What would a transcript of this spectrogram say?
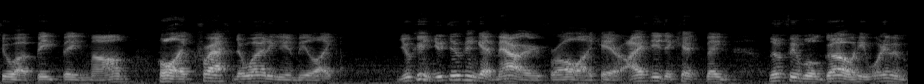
to a big big mom who'll like crash the wedding and be like, "You can you two can get married for all I care. I need to kick big." Luffy will go. He won't even.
